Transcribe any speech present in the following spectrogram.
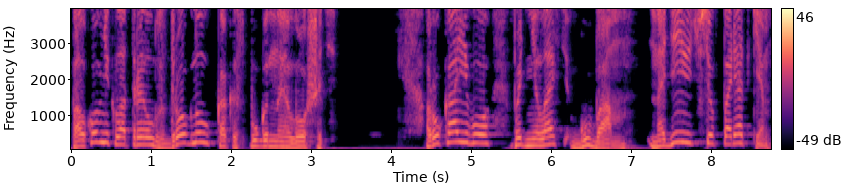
Полковник Латрелл вздрогнул, как испуганная лошадь. Рука его поднялась к губам. «Надеюсь, все в порядке.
